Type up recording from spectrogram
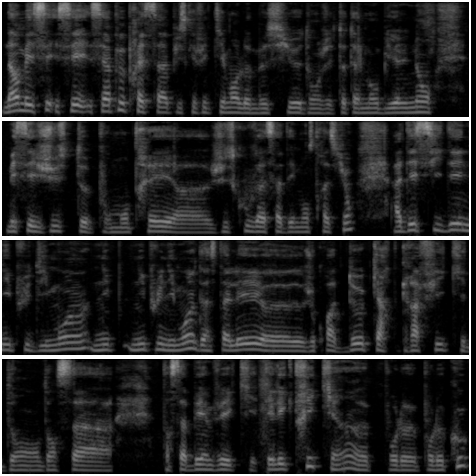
Non, mais c'est à peu près ça, puisqu'effectivement le monsieur dont j'ai totalement oublié le nom, mais c'est juste pour montrer euh, jusqu'où va sa démonstration, a décidé ni plus ni moins, ni, ni plus ni moins d'installer, euh, je crois, deux cartes graphiques dans, dans sa dans sa BMW qui est électrique hein, pour le pour le coup.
